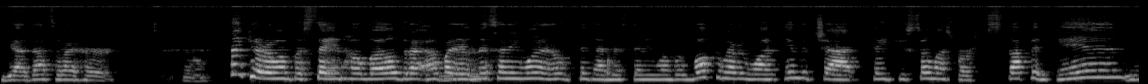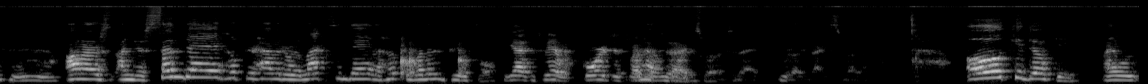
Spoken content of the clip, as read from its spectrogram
Yeah, that's what I heard. So Thank you everyone for saying hello. Did I, hope I didn't miss anyone? I don't think I missed anyone, but welcome everyone in the chat. Thank you so much for stopping in mhm. on our on your Sunday. Hope you're having a relaxing day, and I hope the weather is beautiful. yeah, because we have gorgeous weather today. gorgeous weather today. Really nice weather. Okie dokie. I will.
